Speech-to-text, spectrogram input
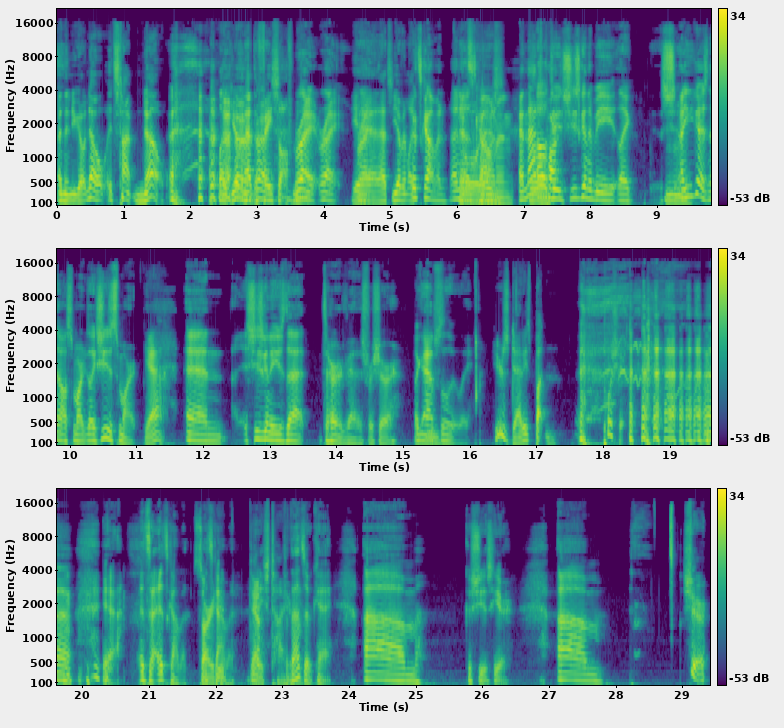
And then you go, no, it's time. No. Like, you haven't had the face off. right, right. Yeah, right. that's, you haven't like, It's coming. I know It's it's coming. coming, and that's Oh, part. dude, she's gonna be like, she, you guys know how smart. Like, she's smart, Yeah, and she's gonna use that to her advantage for sure. Like, absolutely. here's daddy's button. Push it. Yeah, it's it's coming. Sorry, it's dude. coming. Daddy's tired. That's okay. Um, because she is here. Um, sure.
